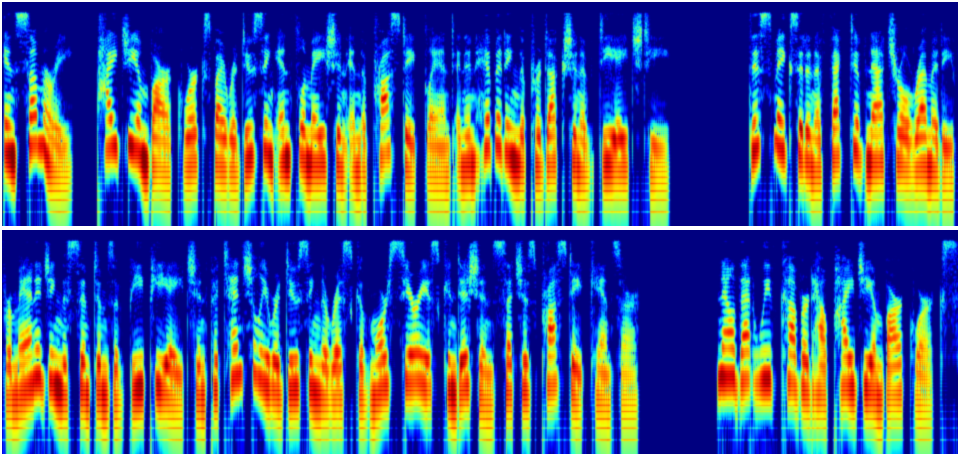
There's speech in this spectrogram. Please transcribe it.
In summary, pygeum bark works by reducing inflammation in the prostate gland and inhibiting the production of DHT. This makes it an effective natural remedy for managing the symptoms of BPH and potentially reducing the risk of more serious conditions such as prostate cancer. Now that we've covered how pygeum bark works,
